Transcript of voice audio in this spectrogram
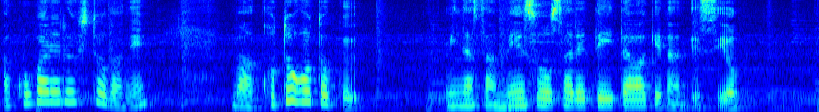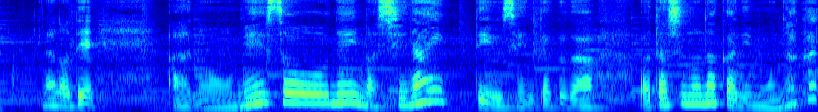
憧れる人がね、まあ、ことごとく皆さん瞑想されていたわけなんですよ。なのであの瞑想をね今しないっていう選択が私の中にもなかっ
